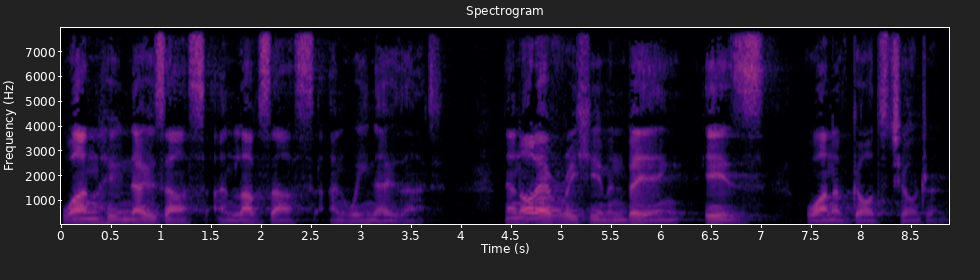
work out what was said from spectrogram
one who knows us and loves us, and we know that. Now, not every human being is one of God's children.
